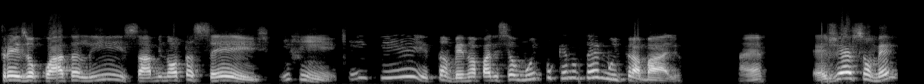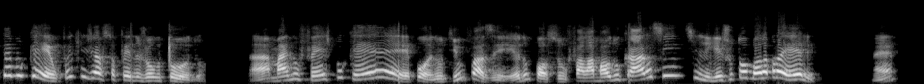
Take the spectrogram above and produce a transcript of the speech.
três ou quatro ali, sabe, nota seis. Enfim, que, que também não apareceu muito porque não teve muito trabalho, né? É, Jefferson mesmo teve o quê? O que que Jefferson fez no jogo todo? Ah, mas não fez porque, pô, não tinha o que fazer. Eu não posso falar mal do cara se, se ninguém chutou bola para ele, né?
